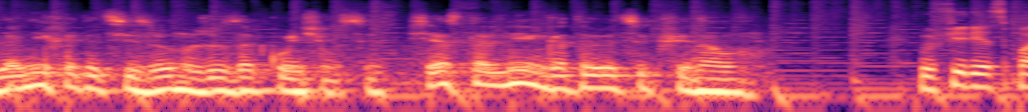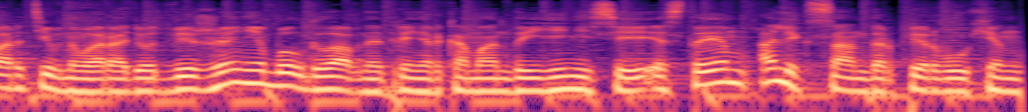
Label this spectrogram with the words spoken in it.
Для них этот сезон уже закончился. Все остальные готовятся к финалу. В эфире спортивного радиодвижения был главный тренер команды «Енисей СТМ» Александр Первухин.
